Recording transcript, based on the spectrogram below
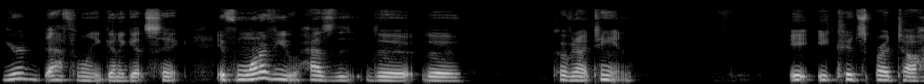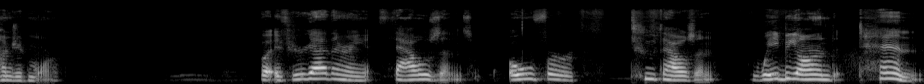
You're definitely gonna get sick. If one of you has the, the, the COVID 19, it, it could spread to a hundred more. But if you're gathering thousands, over 2,000, way beyond 10,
